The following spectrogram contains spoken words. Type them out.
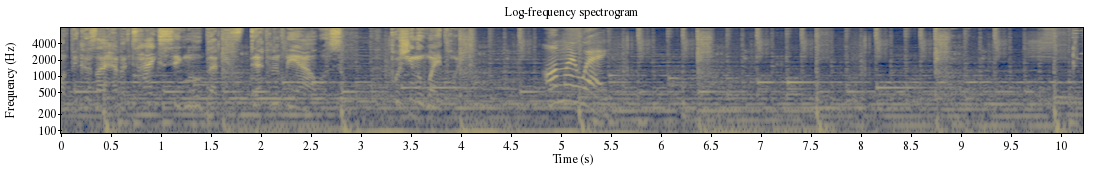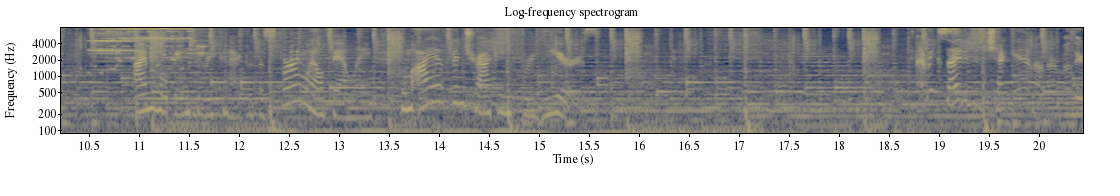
Must be your pod because I have a tag signal that is definitely ours. Pushing the waypoint. On my way. I'm hoping to reconnect with the sperm whale family, whom I have been tracking for years. I'm excited to check in on our mother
